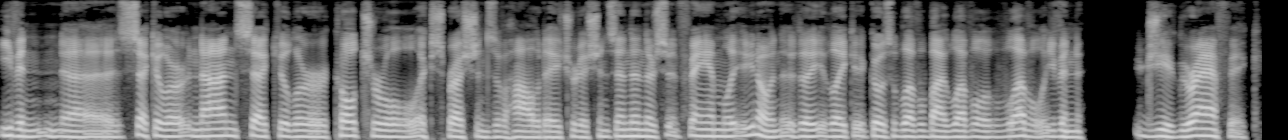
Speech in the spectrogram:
even uh, secular, non-secular cultural expressions of holiday traditions. And then there's family, you know, and the, like it goes level by level of level, even geographic.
